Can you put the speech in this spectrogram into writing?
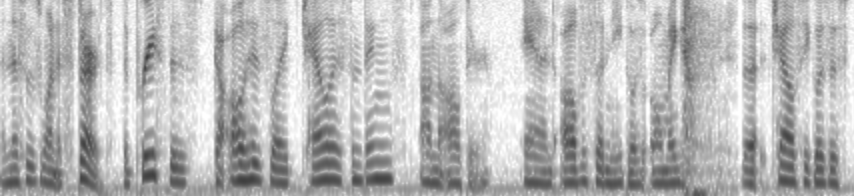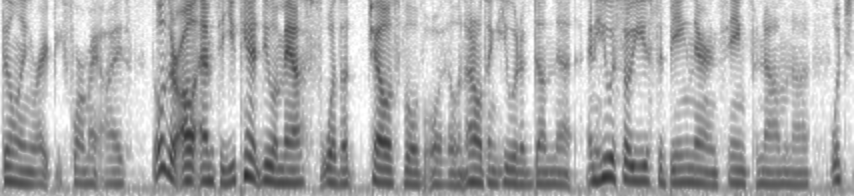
And this is when it starts. The priest has got all his like chalice and things on the altar. And all of a sudden he goes, Oh my god. The chalice he goes is filling right before my eyes. Those are all empty. You can't do a mass with a chalice full of oil, and I don't think he would have done that. And he was so used to being there and seeing phenomena, which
